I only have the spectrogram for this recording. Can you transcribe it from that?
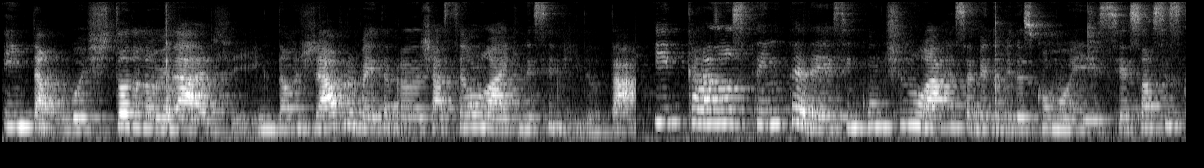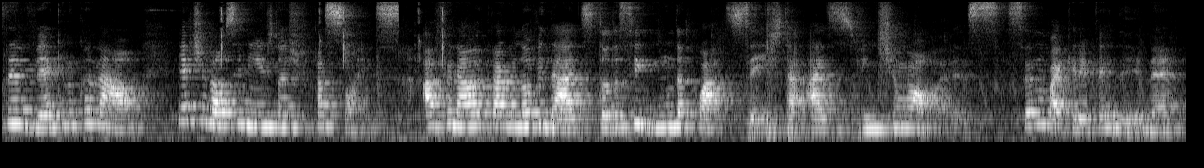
Então, gostou da novidade? Então já aproveita para deixar seu like nesse vídeo, tá? E caso você tenha interesse em continuar recebendo vídeos como esse, é só se inscrever aqui no canal e ativar o sininho de notificações. Afinal, eu trago novidades toda segunda, quarta e sexta às 21 horas você não vai querer perder, né?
